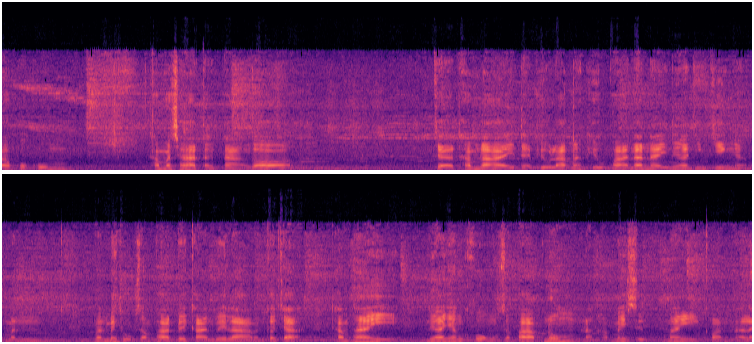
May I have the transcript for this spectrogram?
รักปกคลุมธรรมชาติต่างๆ ก็ จะทำลายแต่ผิวรักนะผิวพระด้านในเนื้อจริงๆอะมันมันไม่ถูกสัมผัสด้วยการเวลา มันก็จะทำให้เนื้อยังคงสภาพนุ่มนะครับ ไม่สึกไม่ก่อนอะไร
